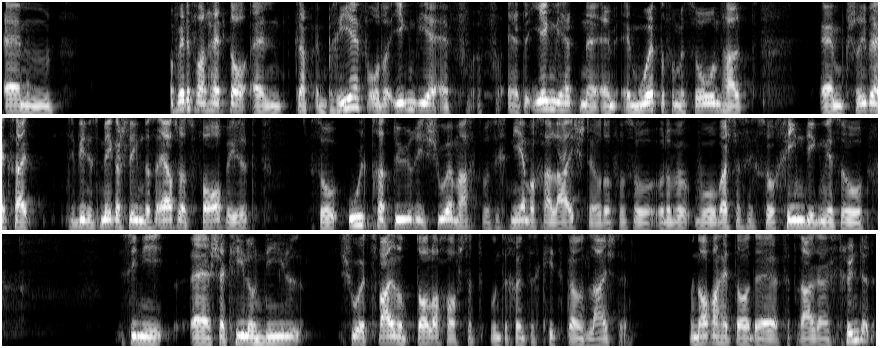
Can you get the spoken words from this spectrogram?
Ähm, auf jeden Fall hat er ein, glaub, einen Brief oder irgendwie, eine, hat irgendwie hat eine, eine Mutter von einem Sohn halt ähm, geschrieben, hat gesagt, sie findet es mega schlimm, dass er so als Vorbild so ultra teure Schuhe macht, die sich niemand kann leisten oder von so oder wo, wo weißt du, dass sich so Kind irgendwie so seine äh, Shaquille O'Neal Schuhe 200 Dollar kostet und da können sich Kids gar nicht leisten. Und nachher hat er den Vertrag gekündigt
